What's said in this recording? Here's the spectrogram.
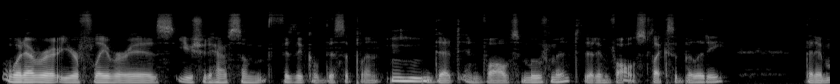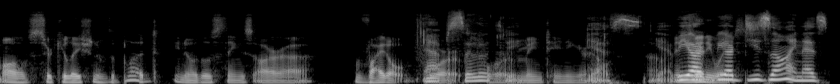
whatever your flavor is, you should have some physical discipline Mm-hmm. that involves movement, that involves flexibility, that involves circulation of the blood. You know, those things are uh, vital for, Absolutely. for maintaining your Yes. health. um, yeah. We are, we are designed as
